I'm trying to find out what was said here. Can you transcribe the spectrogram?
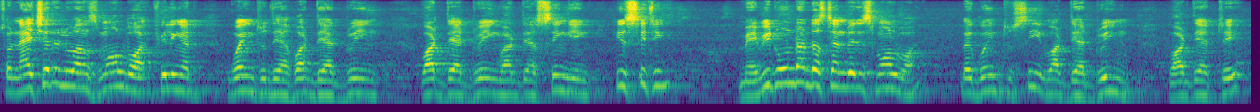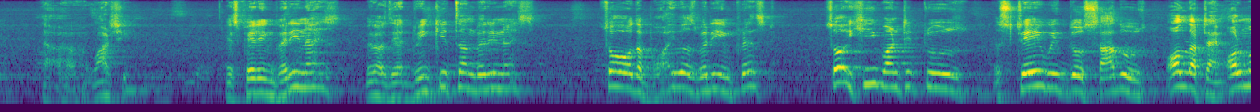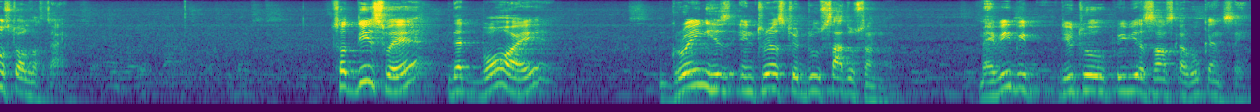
So naturally one small boy feeling at going to there, what they are doing, what they are doing, what they are singing, he is sitting. Maybe don't understand very small boy, but going to see what they are doing, what they are uh, watching. Is feeling very nice, because they are doing kirtan very nice. So the boy was very impressed. So he wanted to stay with those sadhus all the time, almost all the time. So this way, that boy growing his interest to do sadhu sangha. Maybe be, due to previous sanskar, who can say?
